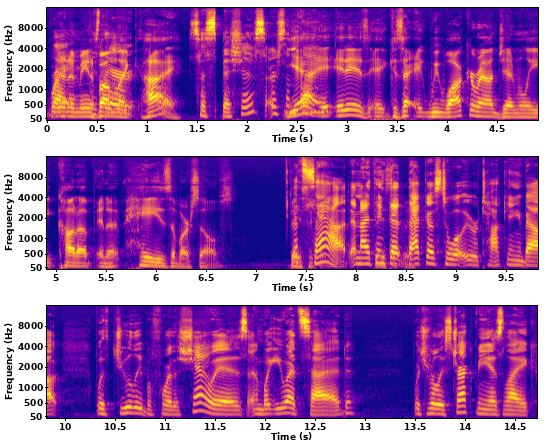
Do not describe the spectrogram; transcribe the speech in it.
Right. You know what I mean? If I'm like, "Hi." suspicious or something. Yeah, it, it is because we walk around generally caught up in a haze of ourselves. Sad. And I think Basically. that that goes to what we were talking about with Julie before the show is, and what you had said, which really struck me is like,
